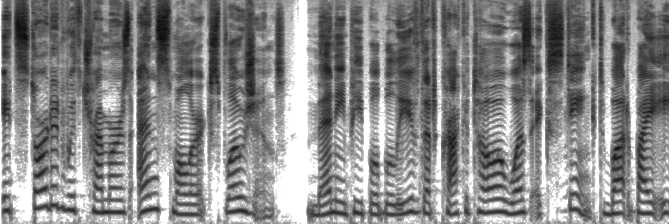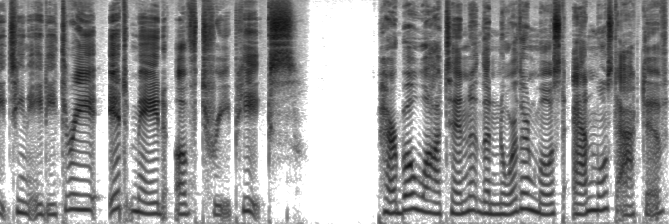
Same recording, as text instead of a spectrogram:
It started with tremors and smaller explosions. Many people believe that Krakatoa was extinct, but by 1883 it made of three peaks. Perboewatan, the northernmost and most active,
